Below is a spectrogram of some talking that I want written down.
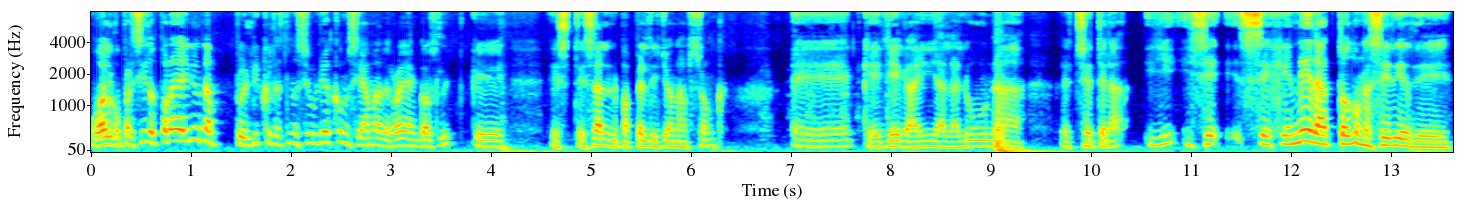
o algo parecido. Por ahí hay una película, no se olvida cómo se llama, de Ryan Gosling, que este, sale en el papel de John Armstrong, eh, que llega ahí a la luna, etcétera, y, y se, se, genera toda una serie de,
